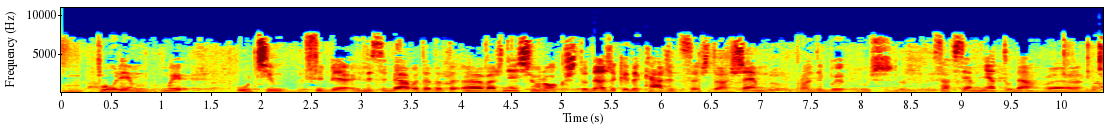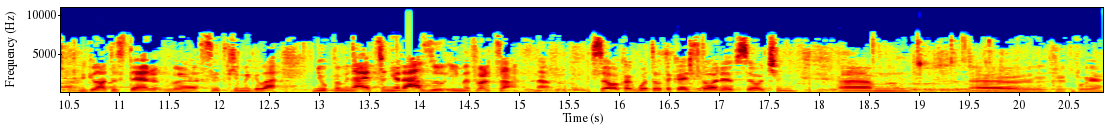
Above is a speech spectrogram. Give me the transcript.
в Пурим мы учим себе, для себя вот этот э, важнейший урок, что даже когда кажется, что Ашем вроде бы уж совсем нету, да, в Мегалат Эстер, в свитке Мегала, не упоминается ни разу имя Творца. Да. Все как будто вот такая история, все очень эм, э, как бы,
